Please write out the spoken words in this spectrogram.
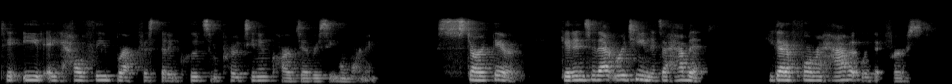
to eat a healthy breakfast that includes some protein and carbs every single morning. Start there. Get into that routine. It's a habit you got to form a habit with it first.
